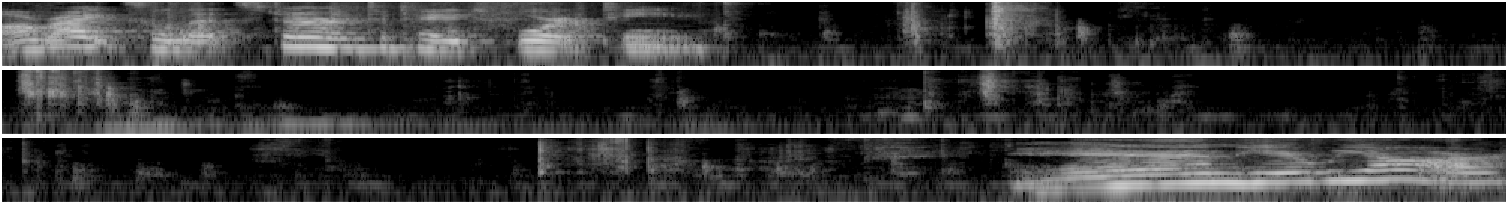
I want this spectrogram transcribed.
All right, so let's turn to page 14. And here we are.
